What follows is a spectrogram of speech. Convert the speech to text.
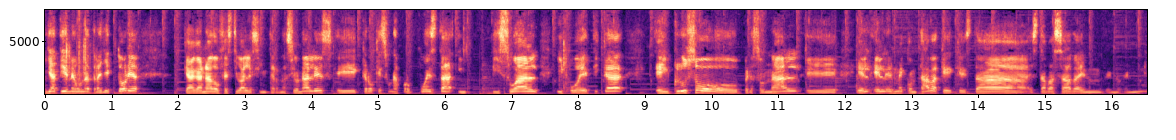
ya tiene una trayectoria que ha ganado festivales internacionales. Eh, creo que es una propuesta visual y poética e incluso personal. Eh, él, me contaba que, está, está, basada en, un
